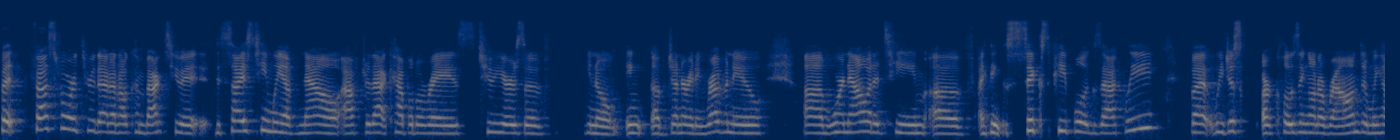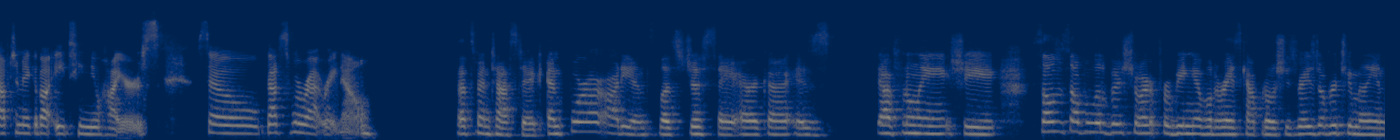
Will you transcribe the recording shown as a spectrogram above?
but fast forward through that, and I'll come back to it. The size team we have now, after that capital raise, two years of you know in, of generating revenue. Um, we're now at a team of i think six people exactly but we just are closing on a round and we have to make about 18 new hires. So that's where we're at right now. That's fantastic. And for our audience let's just say erica is definitely she sells herself a little bit short for being able to raise capital. She's raised over $2 million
